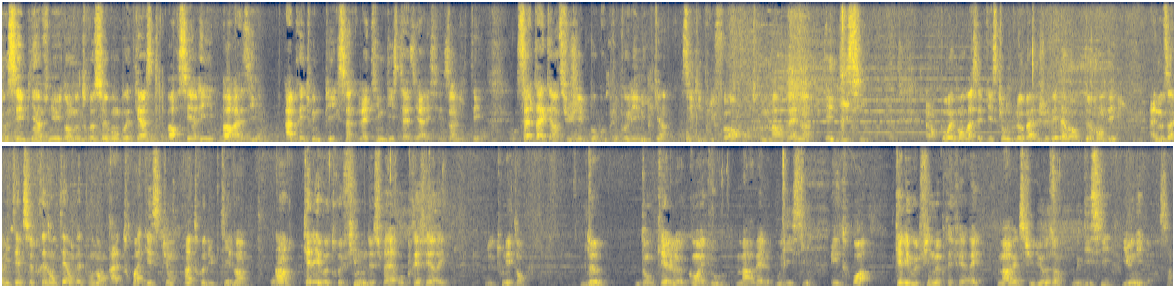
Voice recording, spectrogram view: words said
Tous et bienvenue dans notre second podcast hors série, hors Asie. Après Twin Peaks, la team d'Istasia et ses invités s'attaquent à un sujet beaucoup plus polémique, c'est qui le plus fort entre Marvel et DC Alors pour répondre à cette question globale, je vais d'abord demander à nos invités de se présenter en répondant à trois questions introductives. 1. Quel est votre film de super-héros préféré de tous les temps? 2. Dans quel camp êtes-vous Marvel ou DC Et 3. Quel est votre film préféré Marvel Studios ou DC Universe?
